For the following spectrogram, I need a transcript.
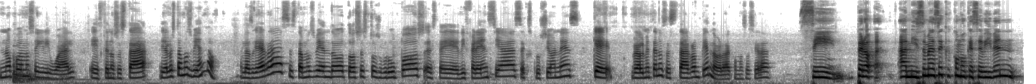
No podemos seguir igual, este, nos está, ya lo estamos viendo, las guerras, estamos viendo todos estos grupos, este, diferencias, exclusiones, que realmente nos está rompiendo, ¿verdad? Como sociedad. Sí, pero a mí se me hace que como que se viven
